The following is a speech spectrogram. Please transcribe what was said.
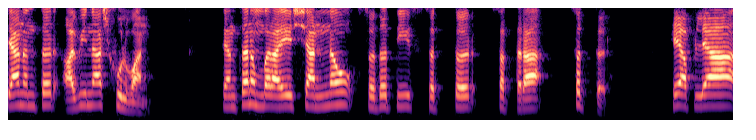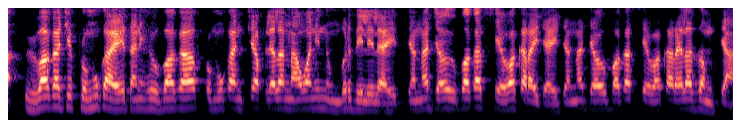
त्यानंतर अविनाश फुलवान त्यांचा नंबर आहे शहाण्णव सदतीस सत्तर सतरा सत्तर. हे आपल्या विभागाचे प्रमुख आहेत आणि हे विभागा प्रमुखांचे आपल्याला नाव आणि नंबर दिलेले आहेत. ज्यांना ज्या विभागात सेवा करायची आहे ज्यांना ज्या विभागात सेवा करायला जमत्या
